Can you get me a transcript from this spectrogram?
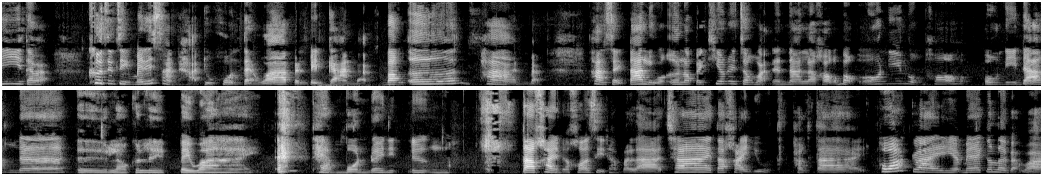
นี่แต่แบบคือจริงๆ ไม่ได้สันหาทุกคนแต่ว่าเป็นเป็นการแบบบังเอิญผ่านแบบผ่านสายตาหรือว่าเออเราไปเที่ยวในจังหวัดนั้นๆ แล้วเขาก็บอกอ๋อนี่หลวงพ่อองค์นี้ดังนะ เออ เราก็เลยไปไหว้แถมบนด้วยนิดนึง ตาไข่นครศรีธรรมราชใช่ตาไข่อยู่ภาคใต้ เพราะว่าไกลไงแม่ก็เลยแบบว่า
